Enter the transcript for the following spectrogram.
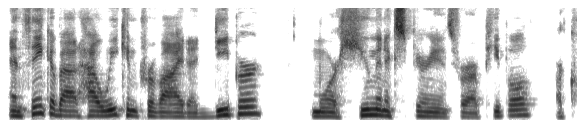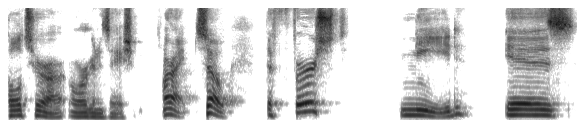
and think about how we can provide a deeper, more human experience for our people, our culture, our organization. All right, so the first need is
